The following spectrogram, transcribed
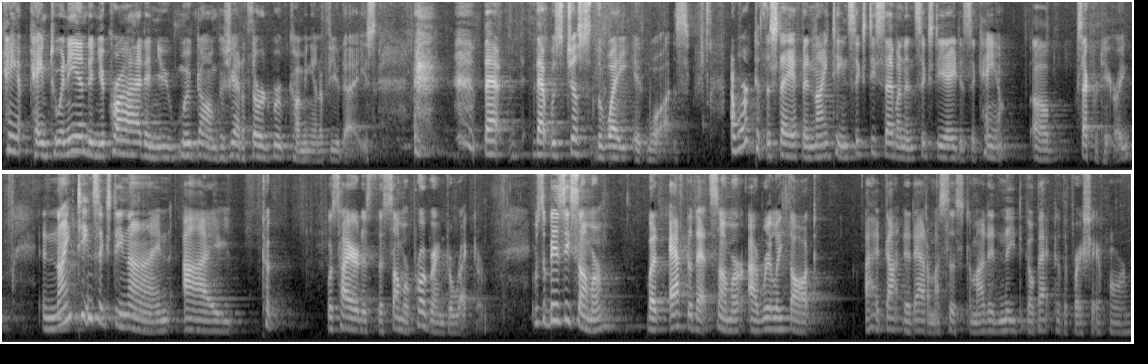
camp came to an end and you cried and you moved on because you had a third group coming in a few days. that, that was just the way it was. I worked at the staff in 1967 and 68 as a camp uh, secretary. In 1969, I took, was hired as the summer program director. It was a busy summer, but after that summer, I really thought I had gotten it out of my system. I didn't need to go back to the fresh air farm.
